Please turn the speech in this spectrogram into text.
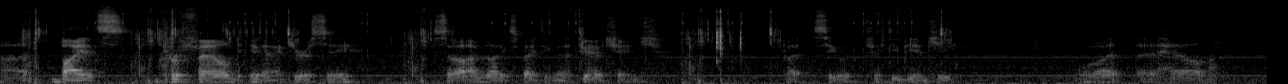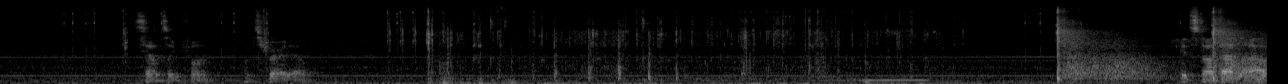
uh, by its profound inaccuracy. So I'm not expecting that to have changed. But let's see what 50 BMG. What the hell? Sounds like fun. Let's try it out. It's not that loud.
